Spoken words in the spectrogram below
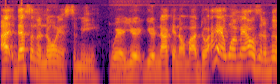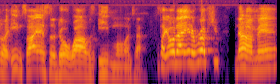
I that's an annoyance to me where you're you're knocking on my door. I had one man. I was in the middle of eating, so I answered the door while I was eating one time. It's like, oh, did I interrupt you? Nah, man.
